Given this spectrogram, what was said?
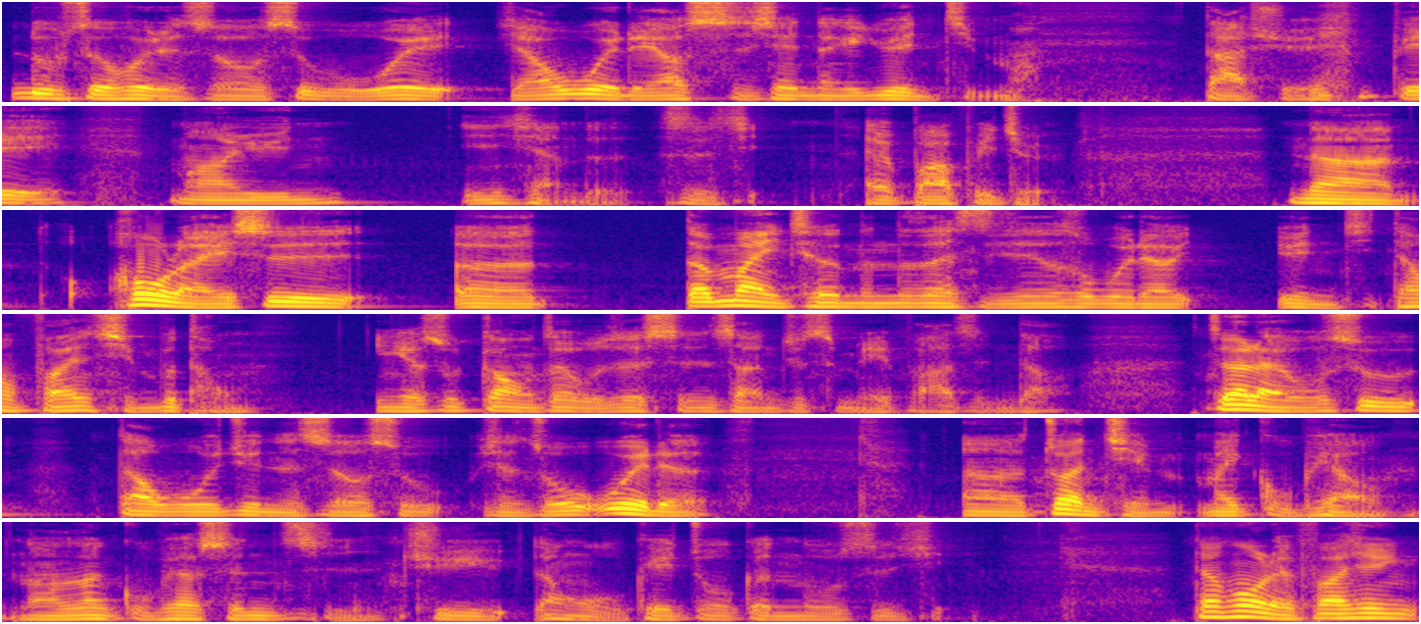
入社会的时候，是我为想要为了要实现那个愿景嘛。大学 被马云影响的事情，还有巴菲特。那后来是呃，当卖车的那段时间都是为了愿景，但我发现行不通。应该说刚好在我这身上就是没发生到。再来，我是。到沃卷的时候是想说为了呃赚钱买股票，然后让股票升值，去让我可以做更多事情。但后来发现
